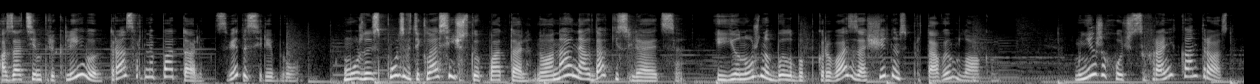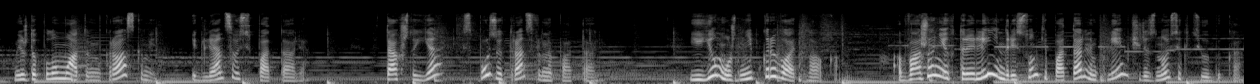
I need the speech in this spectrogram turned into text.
а затем приклеиваю трансферную поталь цвета серебро. Можно использовать и классическую поталь, но она иногда окисляется. Ее нужно было бы покрывать защитным спиртовым лаком. Мне же хочется сохранить контраст между полуматовыми красками и глянцевостью потали. Так что я использую трансферную поталь. Ее можно не покрывать лаком. Обвожу некоторые линии на рисунке потальным клеем через носик тюбика.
